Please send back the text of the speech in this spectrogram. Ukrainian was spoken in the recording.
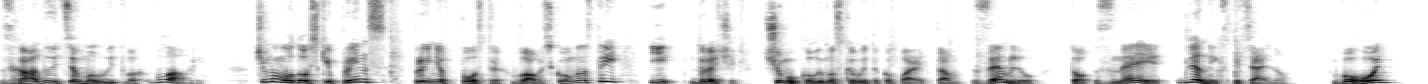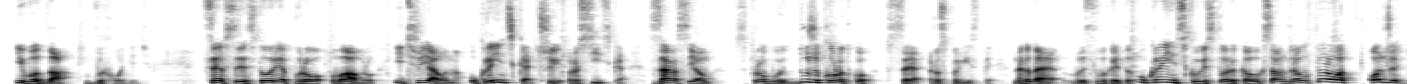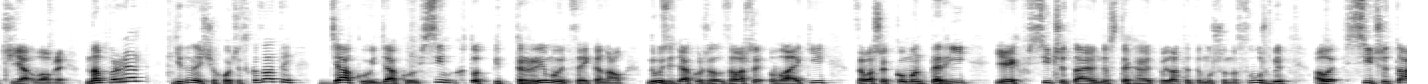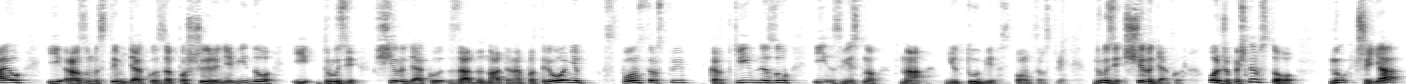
згадується в молитвах в Лаврі? Чому молдовський принц прийняв постриг в Лаврському монастирі? І, до речі, чому, коли московити копають там землю, то з неї для них спеціально вогонь і вода виходять? Це все історія про Лавру. І чия вона українська чи російська? Зараз я вам спробую дуже коротко все розповісти. Нагадаю, ви слухаєте українського історика Олександра Алферова. Отже, чия Лаври. Наперед, єдине, що хочу сказати, дякую, дякую всім, хто підтримує цей канал. Друзі, дякую за- ваші лайки, за ваші коментарі. Я їх всі читаю, не встигаю відповідати, тому що на службі, але всі читаю. І разом із тим дякую за поширення відео. І друзі, щиро дякую за донати на Патреоні, спонсорстві, картки внизу і, звісно, на Ютубі спонсорстві. Друзі, щиро дякую. Отже, почнемо з того. Ну, чия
